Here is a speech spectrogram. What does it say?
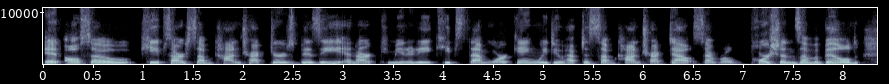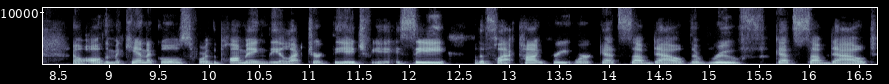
It also keeps our subcontractors busy in our community, keeps them working. We do have to subcontract out several portions of a build, you know, all the mechanicals for the plumbing, the electric, the HVAC, the flat concrete work gets subbed out, the roof gets subbed out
